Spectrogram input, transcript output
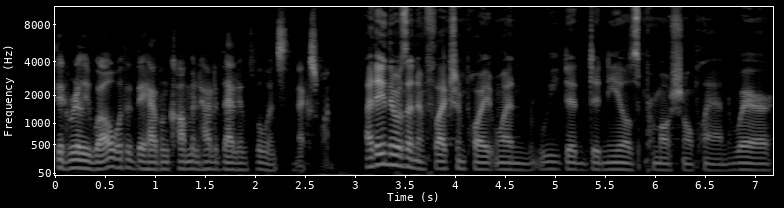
did really well. What did they have in common? How did that influence the next one? I think there was an inflection point when we did Daniil's promotional plan, where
